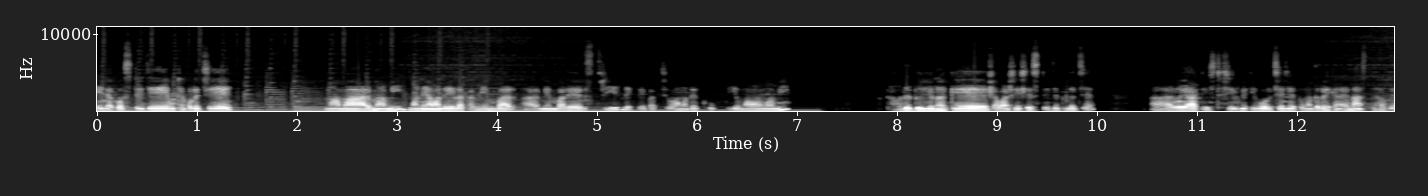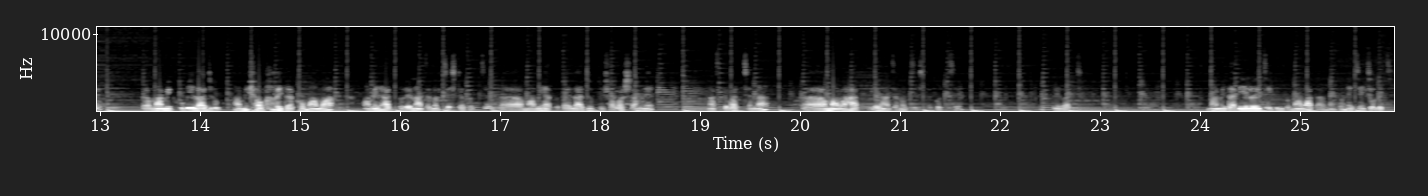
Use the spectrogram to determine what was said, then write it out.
এই দেখো স্টেজে উঠে পড়েছে মামা আর মামি মানে আমাদের এলাকার মেম্বার আর মেম্বারের স্ত্রী। দেখতে পাচ্ছ, আমাদের খুব প্রিয় মামা মামি। আমাদের দুজনকে সবার শেষে স্টেজে তুলেছে। আর ওই আর্টিস্ট শিল্পীটি বলছে যে, তোমাদের এখানে নাচতে হবে। তা মামি খুবই লাজুক। মামি সবাই দেখো, মামা মামির হাত ধরে নাচানোর চেষ্টা করছে। তা মামি এতটাই লাজুক যে সবার সামনে নাচতে পারছে না। তা মামা হাত ধরে নাচানোর চেষ্টা করছে। বুঝতেই পাচ্ছ? মামি দাঁড়িয়ে রয়েছে, কিন্তু মামা তার মতো নেচে চলেছে।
